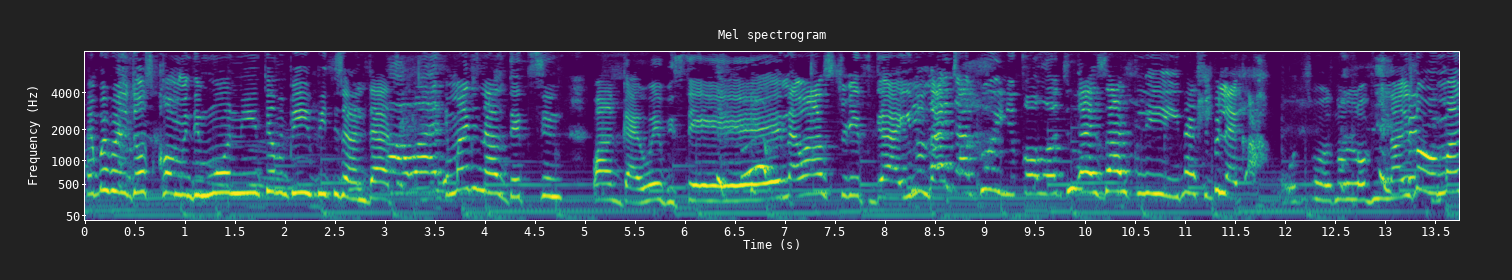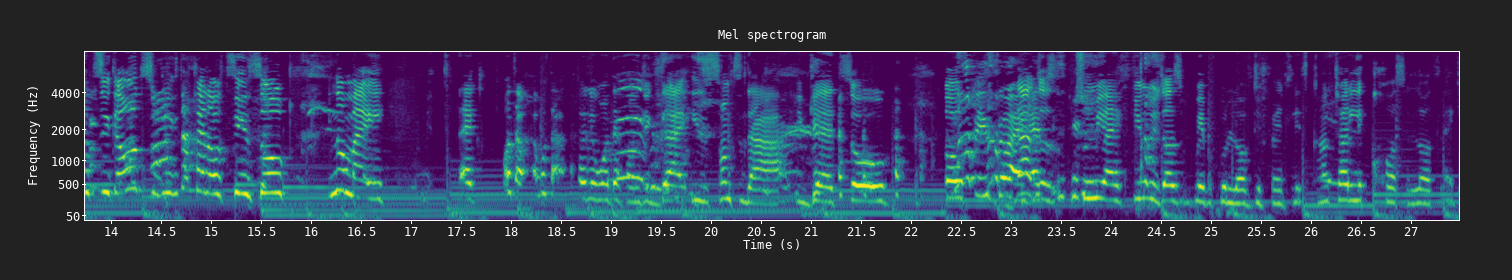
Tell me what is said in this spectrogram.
my boyfriend just come in the morning, tell me baby this and that. Hours. Imagine us dating one guy where we say now one street guy, you know You that going in forward. Exactly. Now she be like, ah, oh, this one does not love me now. It's not romantic. I want to do that kind of thing. So, you know, my like what I what I actually wanted from the guy is something that you get. So, so Please go that ahead. just to me, I feel it's just where people love differently. It can actually cause a lot. Like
